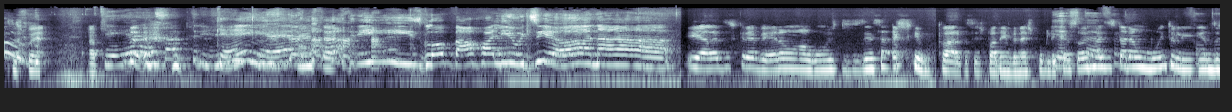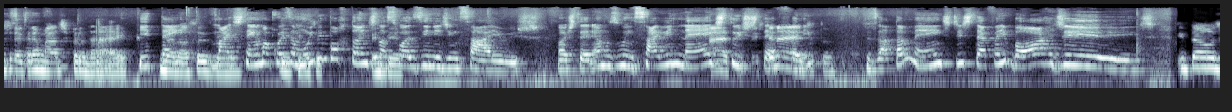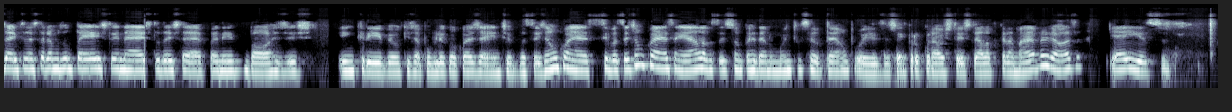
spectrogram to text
Vocês conhecem? Quem é essa atriz? Quem é essa atriz global hollywoodiana? E elas escreveram alguns dos ensaios que, claro, vocês podem ver nas publicações, mas estarão muito lindos, diagramados pela Dai. E na tem, nossa zine. mas tem uma coisa muito importante na perder. sua zine de ensaios. Nós teremos um ensaio Ah, inédito, texto Stephanie. inédito. Exatamente, de Stephanie Borges. Então, gente, nós teremos um texto inédito da Stephanie Borges, incrível, que já publicou com a gente. Vocês não conhecem, se vocês não conhecem ela, vocês estão perdendo muito o seu tempo e vocês têm que procurar os textos dela porque ela é maravilhosa. E é isso.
